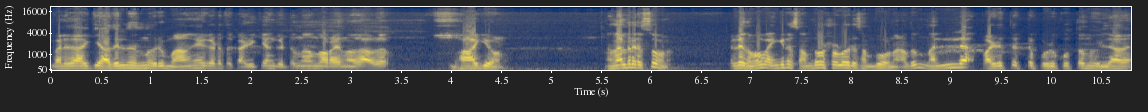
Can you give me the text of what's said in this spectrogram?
വലുതാക്കി അതിൽ നിന്ന് ഒരു മാങ്ങയൊക്കെ എടുത്ത് കഴിക്കാൻ കിട്ടുന്നതെന്ന് പറയുന്നത് അത് ഭാഗ്യമാണ്. നല്ല രസമാണ്. അല്ലേ? നമ്മൾ ഭയങ്കര സന്തോഷമുള്ള ഒരു സംഭവമാണ്. അതും നല്ല പഴുത്തിട്ട് പുഴുക്കുത്തൊന്നും ഇല്ലാതെ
